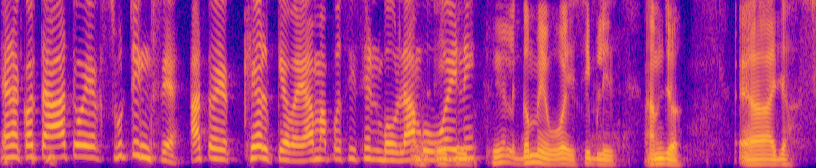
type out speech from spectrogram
એના કરતા આ તો એક શૂટિંગ છે આ તો એક ખેલ કહેવાય. આમાં પછી છે ને બહુ લાંબુ હોય નહીં. ખેલ ગમે હોય સિબલી. આમ જો આજે છ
